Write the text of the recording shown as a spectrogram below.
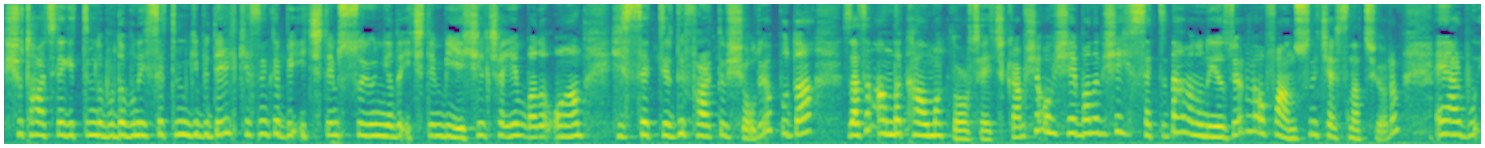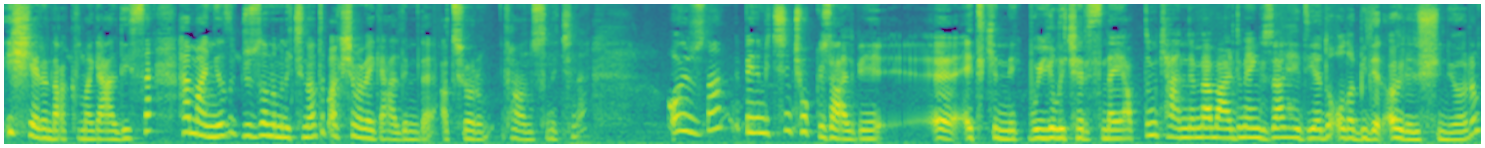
şu tatile gittim de burada bunu hissettim gibi değil. Kesinlikle bir içtiğim suyun ya da içtiğim bir yeşil çayın bana o an hissettirdiği farklı bir şey oluyor. Bu da zaten anda kalmakla ortaya çıkan bir şey. O şey bana bir şey hissettirdi hemen onu yazıyorum ve o fanusun içerisine atıyorum. Eğer bu iş yerinde aklıma geldiyse hemen yazıp cüzdanımın içine atıp akşam eve geldiğimde atıyorum fanusun içine. O yüzden benim için çok güzel bir e, etkinlik bu yıl içerisinde yaptım. Kendime verdiğim en güzel hediye de olabilir öyle düşünüyorum.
